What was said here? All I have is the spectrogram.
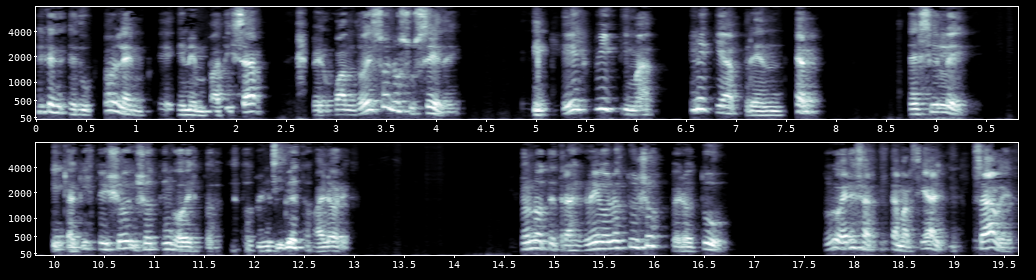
que, educarlo en, en, empatizar. Pero cuando eso no sucede, el que es víctima tiene que aprender a decirle que aquí estoy yo y yo tengo estos, estos principios, estos valores. Yo no te transgrego los tuyos, pero tú, tú eres artista marcial y tú sabes,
